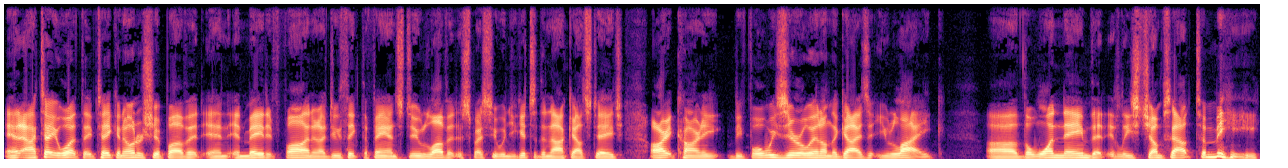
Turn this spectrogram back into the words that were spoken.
And I tell you what, they've taken ownership of it and, and made it fun. And I do think the fans do love it, especially when you get to the knockout stage. All right, Carney, before we zero in on the guys that you like, uh, the one name that at least jumps out to me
